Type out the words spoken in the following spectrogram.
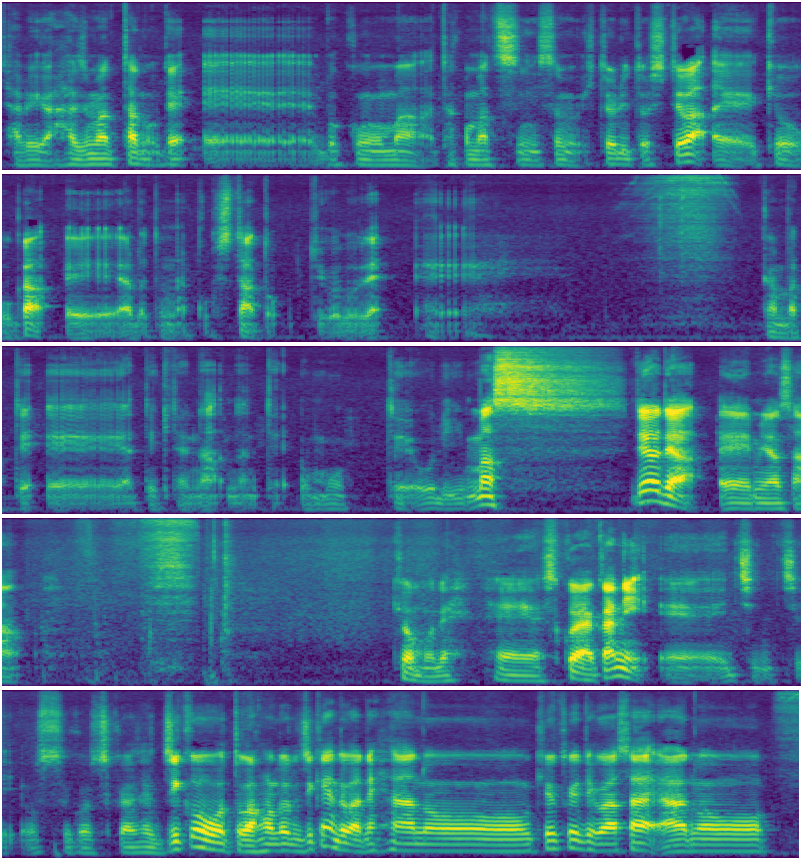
旅が始まったので、えー、僕もまあ高松市に住む一人としては、えー、今日が、えー、新たなこうスタートということで、えー、頑張って、えー、やっていきたいななんて思っております。ではでは、えー、皆さん。今日もね、えー、健やかに、えー、一日お過ごしください。事故とか本当に事件とかね、あのー、気をつけてください。あのー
